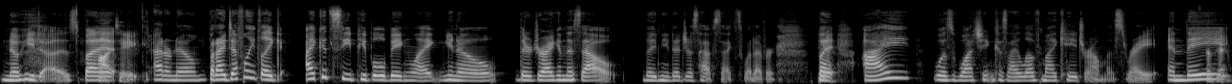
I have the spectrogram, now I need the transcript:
No, he does. But Hot take. I don't know. But I definitely like. I could see people being like, you know, they're dragging this out they need to just have sex, whatever. But yeah. I was watching because I love my K dramas, right? And they okay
